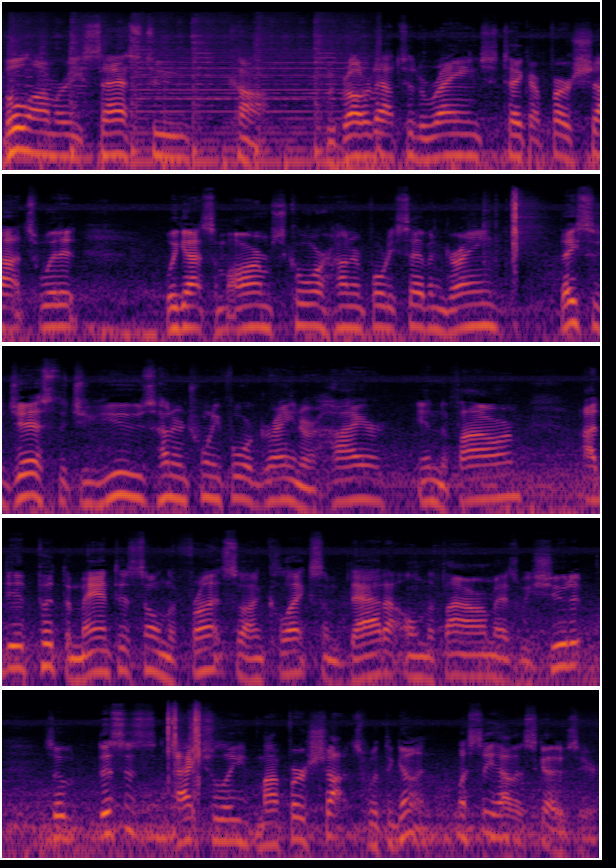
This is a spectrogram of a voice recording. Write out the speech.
Bul Armory SAS 2 Comp. We brought it out to the range to take our first shots with it. We got some Armscor 147 grain. They suggest that you use 124 grain or higher in the firearm. I did put the Mantis on the front so I can collect some data on the firearm as we shoot it. So this is actually my first shots with the gun. Let's see how this goes here.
